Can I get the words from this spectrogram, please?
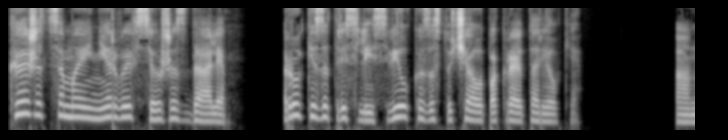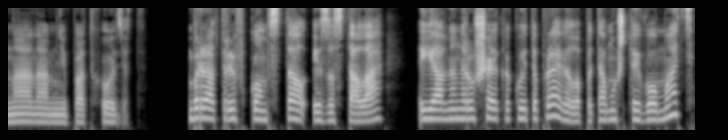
Кажется, мои нервы все же сдали. Руки затряслись, вилка застучала по краю тарелки. Она нам не подходит. Брат рывком встал из-за стола, явно нарушая какое-то правило, потому что его мать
